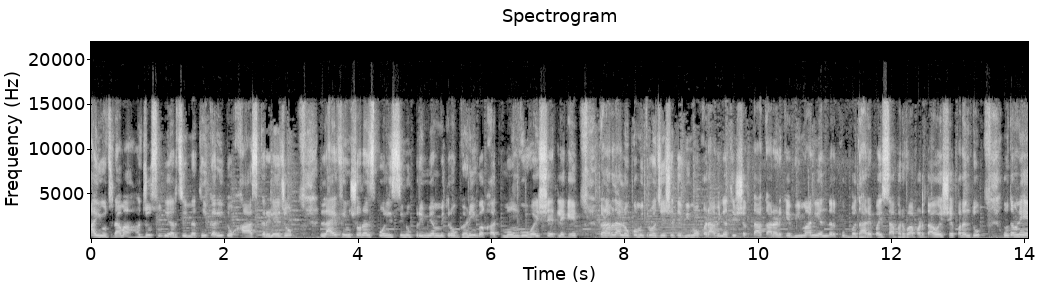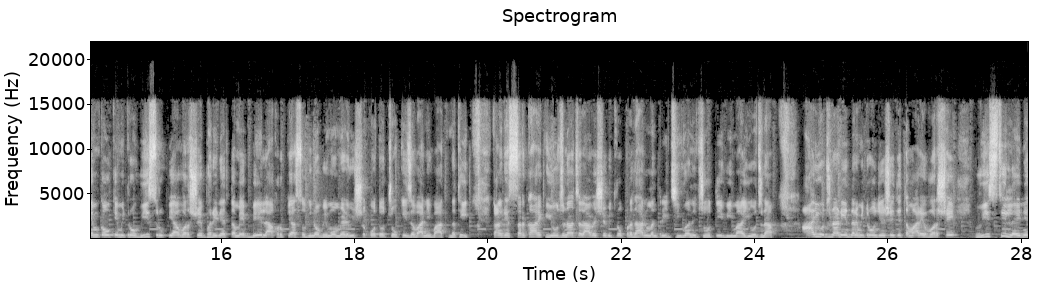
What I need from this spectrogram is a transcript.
આ યોજનામાં હજુ સુધી અરજી નથી કરી તો ખાસ કરી લેજો. લાઈફ ઇન્સ્યોરન્સ પોલિસીનું પ્રીમિયમ મિત્રો ઘણી વખત મોંઘું હોય છે. એટલે કે ઘણા બધા લોકો મિત્રો જે છે તે વીમો કઢાવી નથી શકતા કારણ કે વીમાની અંદર ખૂબ વધારે પૈસા ભરવા પડતા હોય છે. પરંતુ હું તમને એમ કહું કે મિત્રો, વીસ રૂપિયા વર્ષે ભરીને તમે બે લાખ રૂપિયા સુધીનો વીમો મેળવી શકો તો ચોકી જવાની વાત નથી. કારણ કે સરકાર એક યોજના ચલાવે છે મિત્રો, પ્રધાનમંત્રી જીવન જ્યોતિ વીમા યોજના. આ યોજનાની અંદર મિત્રો જે છે તે તમારે વર્ષે વીસથી લઈને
